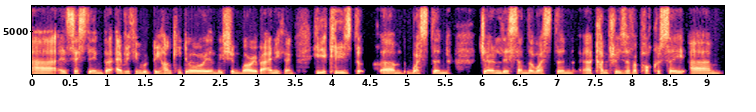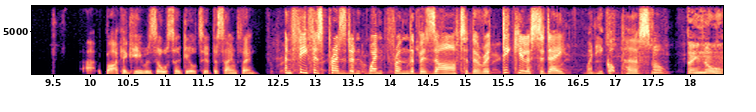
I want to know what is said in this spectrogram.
uh, insisting that everything would be hunky dory and we shouldn't worry about anything. He accused um, Western journalists and the Western uh, countries of hypocrisy. Um, but I think he was also guilty of the same thing. And FIFA's president went from the bizarre to the ridiculous today when he got personal. They know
